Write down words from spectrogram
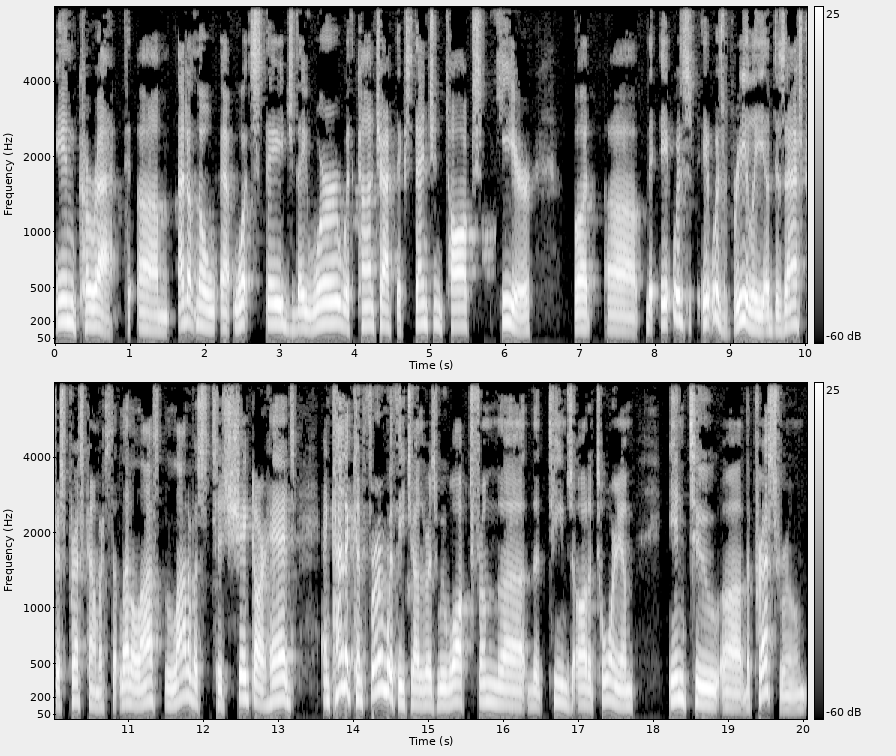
incorrect. Um, I don't know at what stage they were with contract extension talks here, but uh, it was it was really a disastrous press conference that led a lot, a lot of us to shake our heads and kind of confirm with each other as we walked from the the team's auditorium into uh, the press room.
